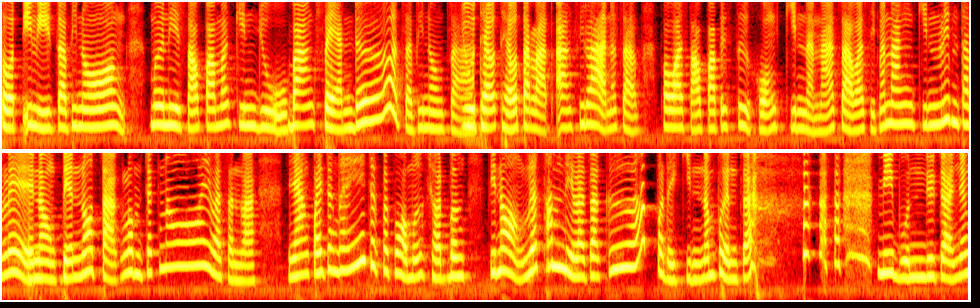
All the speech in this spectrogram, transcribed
สดๆอีหลีจ้ะพี่น้องมือนี้สาวปามากินอยู่บางแสนเด้อจ้ะพี่น้องจ้ะอยู่แถวแถวตลาดอ่างศิลานะจ้ะเพราะว่าสาวปาไปซื้อของกินน่ะนะจ้ะว่าสิมานั่งกินริมทะเลให้น้องเปลี่ยนโนตากลมจักน้อยว่าสันว่า ย่างไปจังไดจักไปพอมึกช็อตเบิงพี่น้องเลือดซ้ำนี่ละจ้ะเกือบบ่ได้กินน้ำเพิ่นจ้ะ มีบุญอยู่จ้ะยัง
